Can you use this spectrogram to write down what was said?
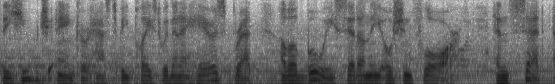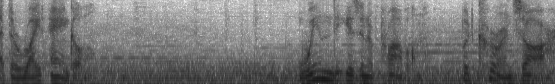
The huge anchor has to be placed within a hair's breadth of a buoy set on the ocean floor and set at the right angle. Wind isn't a problem, but currents are,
